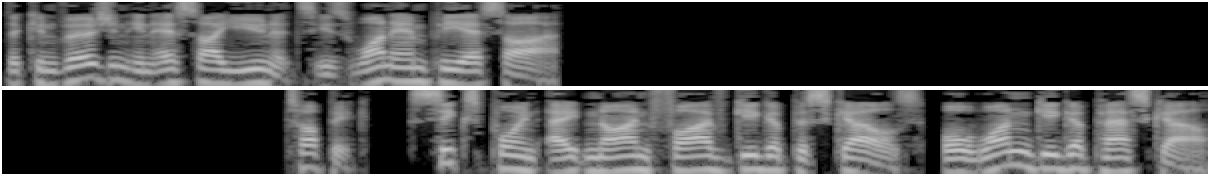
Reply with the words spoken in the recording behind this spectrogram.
The conversion in SI units is 1 MPSI. Topic 6.895 gigapascals or 1 gigapascal.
